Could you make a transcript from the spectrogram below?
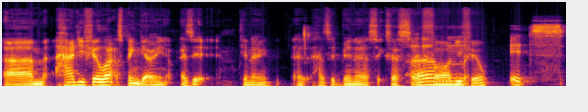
Um, how do you feel that's been going? Has it, you know, has it been a success so far? Do you Um, feel? It's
